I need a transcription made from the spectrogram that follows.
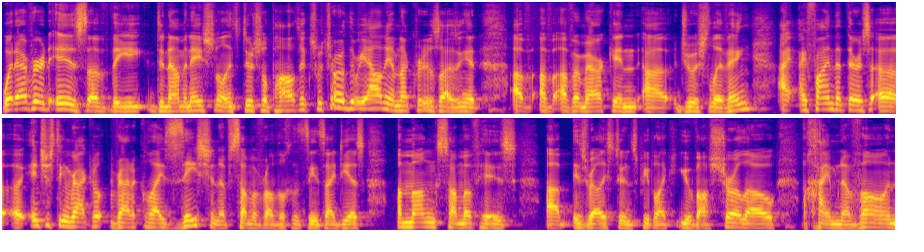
whatever it is of the denominational institutional politics, which are the reality. I'm not criticizing it of of, of American uh, Jewish living. I, I, find that there's an interesting radicalization of some of Rav Lichtenstein's ideas among some of his uh, Israeli students, people like Yuval Cherlow, Chaim Navon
